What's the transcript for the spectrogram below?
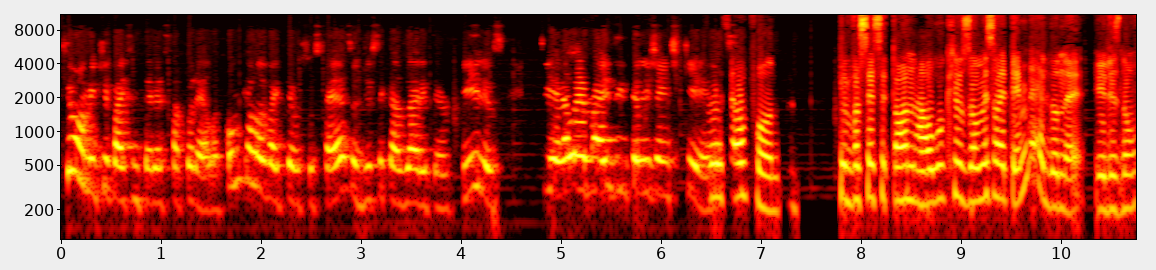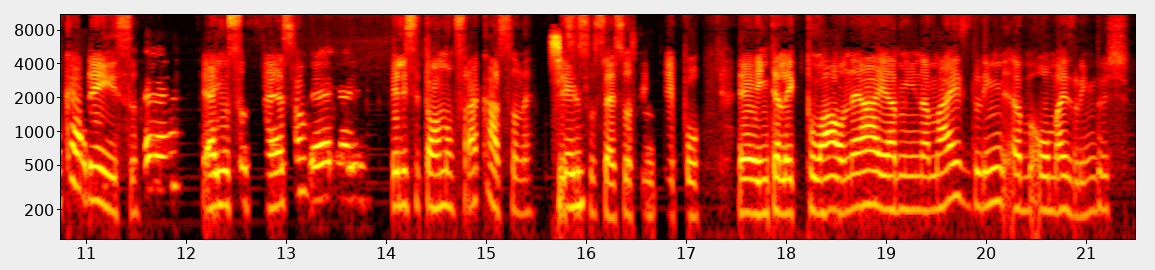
que homem que vai se interessar por ela? Como que ela vai ter o sucesso de se casar e ter filhos se ela é mais inteligente que ele? Esse é o ponto. Que você se torna algo que os homens vão ter medo, né? Eles não querem isso. É. E aí o sucesso. É, e aí ele se torna um fracasso, né? Sim. Esse sucesso, assim, tipo, é, intelectual, né? Ai, a menina mais linda, ou mais lindas, é,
